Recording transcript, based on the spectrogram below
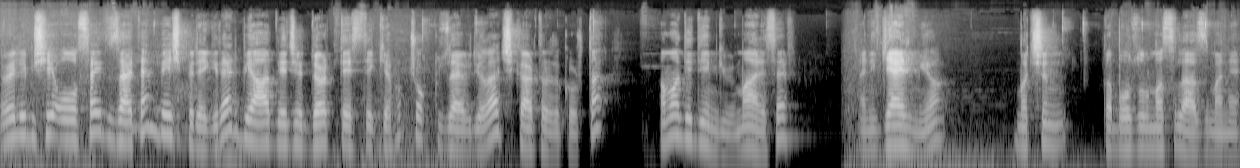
Öyle bir şey olsaydı zaten 5-1'e girer. Bir ADC 4 destek yapıp çok güzel videolar çıkartırdık Urf'ta. Ama dediğim gibi maalesef hani gelmiyor. Maçın da bozulması lazım hani.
